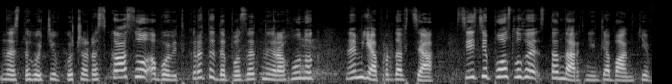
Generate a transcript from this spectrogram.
внести готівку через касу або відкрити депозитний рахунок на ім'я продавця. Всі ці послуги стандартні для банків.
